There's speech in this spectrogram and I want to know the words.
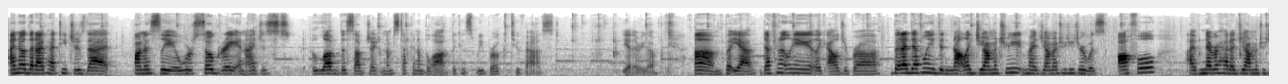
I know that I've had teachers that honestly were so great and I just loved the subject and I'm stuck in a block because we broke too fast. Yeah, there we go. Um, but yeah, definitely like algebra. But I definitely did not like geometry. My geometry teacher was awful. I've never had a geometry,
